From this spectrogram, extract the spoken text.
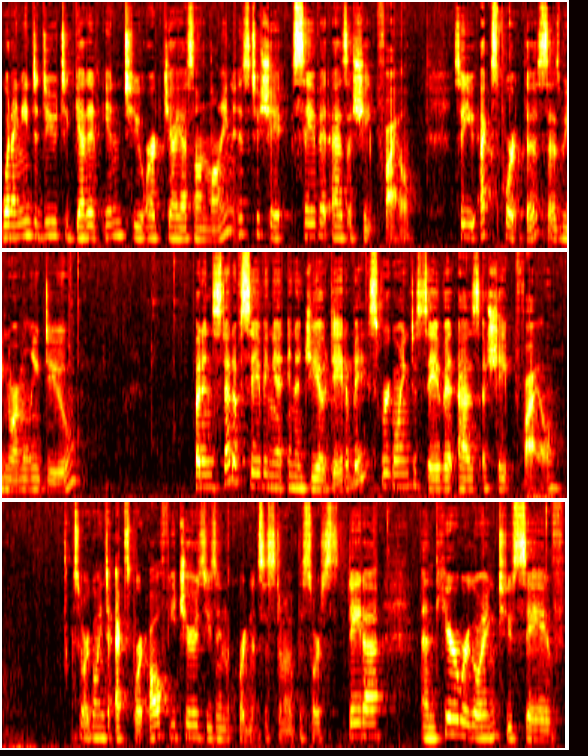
what I need to do to get it into ArcGIS Online is to save it as a shapefile. So you export this as we normally do, but instead of saving it in a geodatabase, we're going to save it as a shapefile. So we're going to export all features using the coordinate system of the source data, and here we're going to save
